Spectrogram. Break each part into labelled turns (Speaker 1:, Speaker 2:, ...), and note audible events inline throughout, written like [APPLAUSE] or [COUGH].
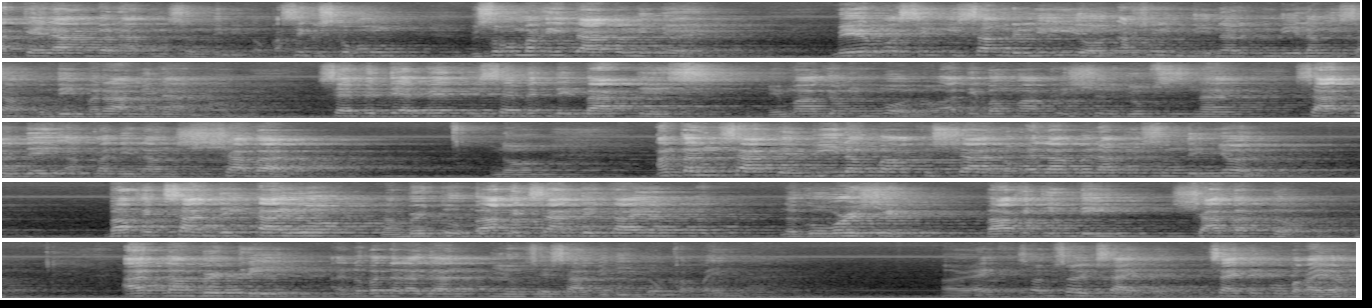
Speaker 1: At kailangan ba natin sundin ito? Kasi gusto kong, gusto kong makita ito ninyo eh. Mayroon kasing isang reliyon, actually hindi, na, hindi lang isa, kundi marami na. No? Seventh Day Adventist, Seventh Day Baptist, may mga ganun po. No? At ibang mga Christian groups na Saturday ang kanilang Shabbat. No? Ang tanong sa atin, bilang mga Kristiyano, kailangan ba natin sundin yon? Bakit Sunday tayo? Number two, bakit Sunday tayo nag-worship? Bakit hindi Shabbat do? At number three, ano ba talaga yung sasabi dito ang kapahingahan? Alright? So I'm so excited. Excited po ba kayo?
